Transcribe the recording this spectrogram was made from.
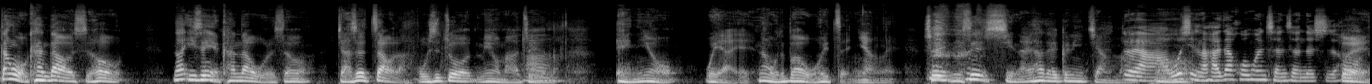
当我看到的时候，那医生也看到我的时候，假设照了，我是做没有麻醉的嘛。哎、欸，你有胃癌、欸，那我都不知道我会怎样哎、欸，所以你是醒来他才跟你讲吗？对啊，哦、我醒来还在昏昏沉沉的时候，对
